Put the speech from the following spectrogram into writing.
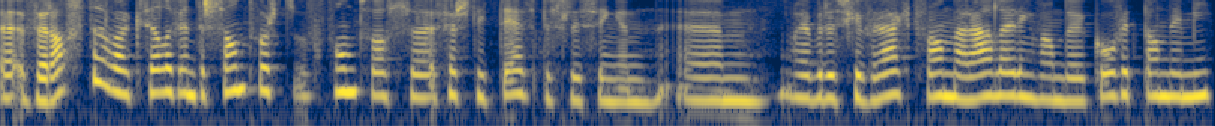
uh, verraste, wat ik zelf interessant vond, was uh, fertiliteitsbeslissingen. Um, we hebben dus gevraagd van, naar aanleiding van de COVID-pandemie,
